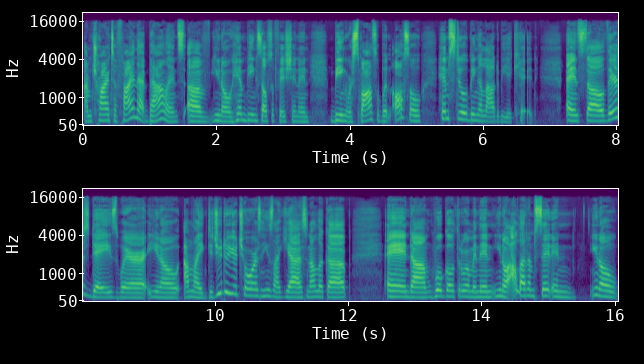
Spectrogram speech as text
I'm trying to find that balance of, you know, him being self sufficient and being responsible, but also him still being allowed to be a kid. And so there's days where, you know, I'm like, Did you do your chores? And he's like, Yes. And I look up and um, we'll go through them. And then, you know, I'll let him sit and, you know,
